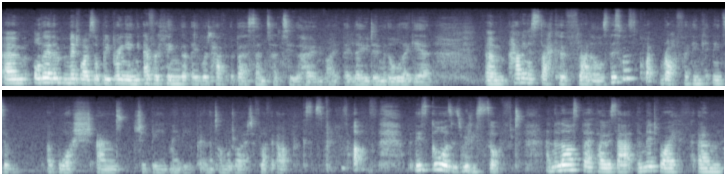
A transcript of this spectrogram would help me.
um, although the midwives will be bringing everything that they would have at the birth centre to the home, right? They load in with all their gear. Um, having a stack of flannels, this one's quite rough, I think it needs a, a wash and should be maybe put in the tumble dryer to fluff it up because it's pretty rough. But this gauze is really soft. And the last birth I was at, the midwife, um,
